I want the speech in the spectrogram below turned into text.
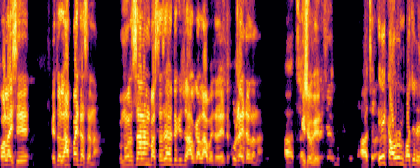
ফলাইছে এ তো লাভ পাইতাছে না। কোনো চালান বাঁচতেছে হয়তো কিছু হালকা লাভ হইতাছে এতে পোষাইতাছে না আচ্ছা। কৃষকের। আচ্ছা এই কারণ বাজারে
